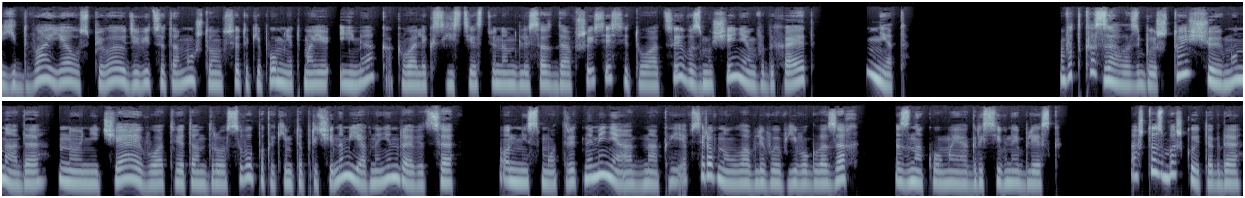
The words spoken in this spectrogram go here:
Едва я успеваю удивиться тому, что он все-таки помнит мое имя, как Валик с естественным для создавшейся ситуации возмущением выдыхает «нет». Вот казалось бы, что еще ему надо, но Нечаеву ответ Андросова по каким-то причинам явно не нравится. Он не смотрит на меня, однако я все равно улавливаю в его глазах знакомый агрессивный блеск. А что с башкой тогда?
